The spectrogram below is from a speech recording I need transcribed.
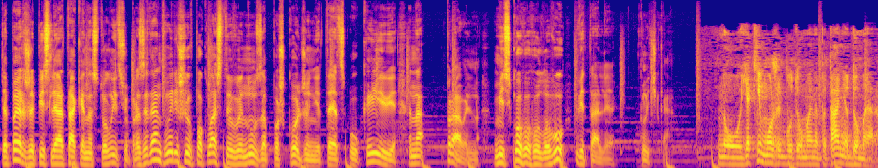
Тепер же, після атаки на столицю, президент вирішив покласти вину за пошкоджені ТЕЦ у Києві на правильно міського голову Віталія Кличка. Ну, які можуть бути у мене питання до мера?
